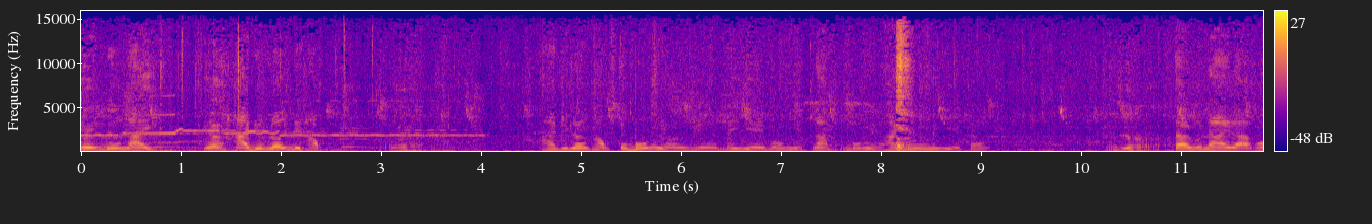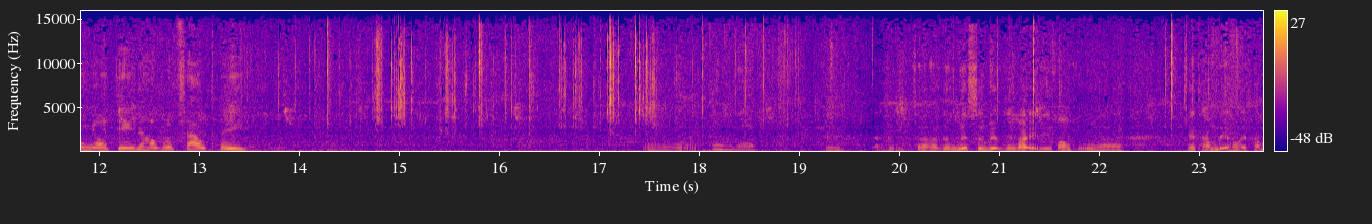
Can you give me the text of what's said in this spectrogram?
Rồi đứa này rồi hai đứa lớn đi học. Ừ. hai đứa lớn học tới 4 giờ, giờ mới về 4 giờ năm 4 giờ 20 mới về tới dạ. tại bữa nay là con nhỏ chị nó học lớp 6 thi. Ừ. ừ, đẹp. Dạ, à, được biết sự việc như vậy thì con cũng à, đến thăm để hỏi thăm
